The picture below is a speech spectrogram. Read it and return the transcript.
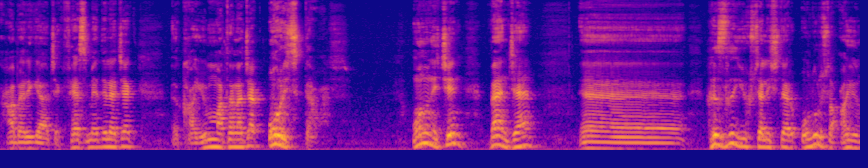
haberi gelecek. Fesmedilecek e, kayyum atanacak. O risk de var. Onun için bence eee, hızlı yükselişler olursa ayın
